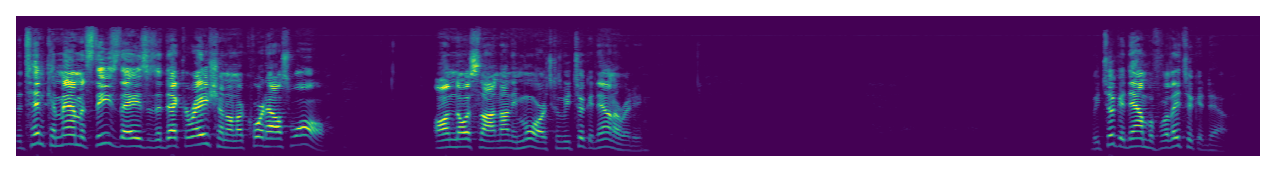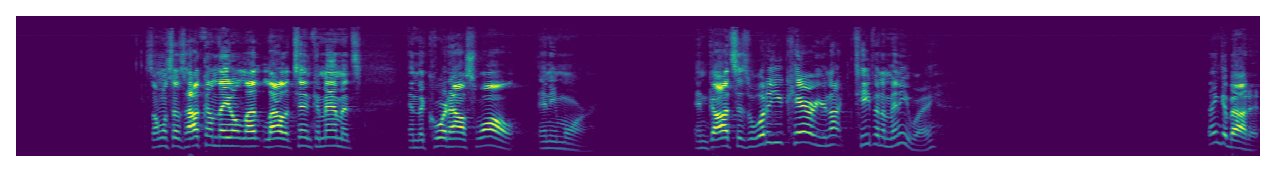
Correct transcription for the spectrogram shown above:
The Ten Commandments these days is a decoration on our courthouse wall. Oh, no, it's not, not anymore. It's because we took it down already. We took it down before they took it down. Someone says, How come they don't allow the Ten Commandments in the courthouse wall anymore? And God says, Well, what do you care? You're not keeping them anyway. Think about it.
